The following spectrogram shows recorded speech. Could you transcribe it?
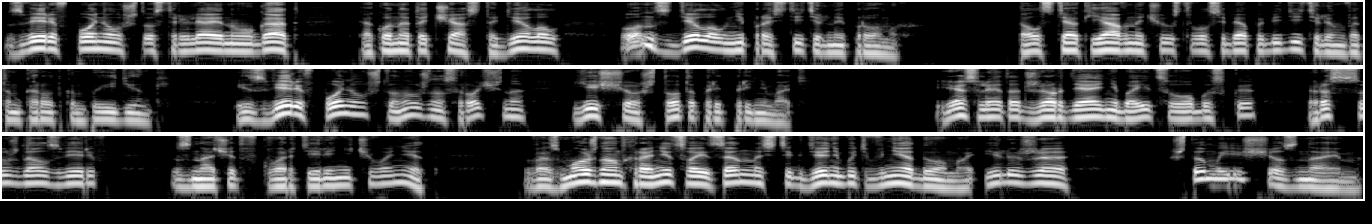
Зверев понял, что, стреляя наугад, как он это часто делал, он сделал непростительный промах. Толстяк явно чувствовал себя победителем в этом коротком поединке, и Зверев понял, что нужно срочно еще что-то предпринимать. Если этот жердяй не боится обыска, рассуждал Зверев, значит, в квартире ничего нет. Возможно, он хранит свои ценности где-нибудь вне дома, или же... Что мы еще знаем?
